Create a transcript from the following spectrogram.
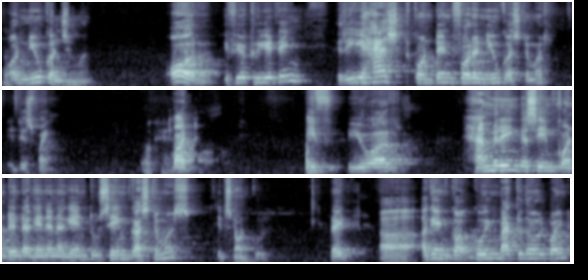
or new consumer or if you're creating rehashed content for a new customer it is fine okay but if you are hammering the same content again and again to same customers it's not cool right uh, again go, going back to the whole point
